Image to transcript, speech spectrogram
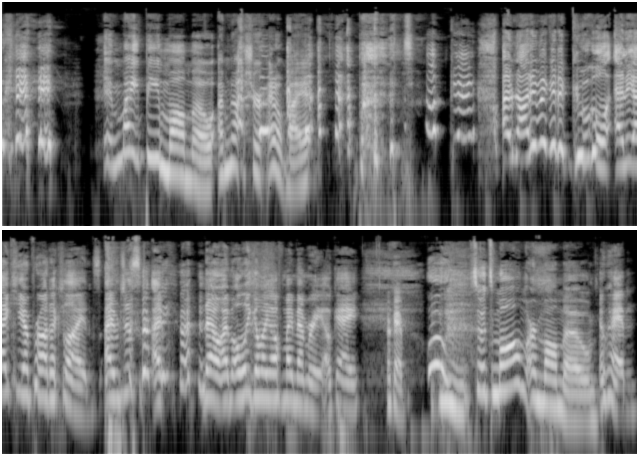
okay. it might be Malmo. I'm not sure. I don't buy it. But not even going to Google any IKEA product lines. I'm just I No, I'm only going off my memory, okay? okay. So it's Malm or Malmo. Okay.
